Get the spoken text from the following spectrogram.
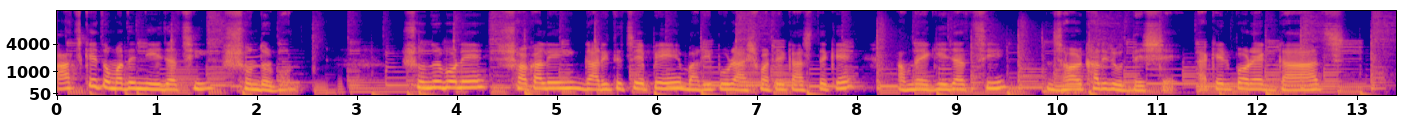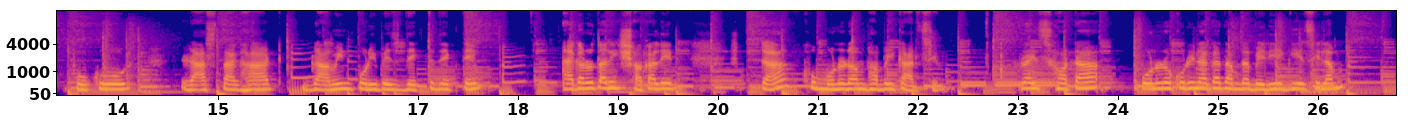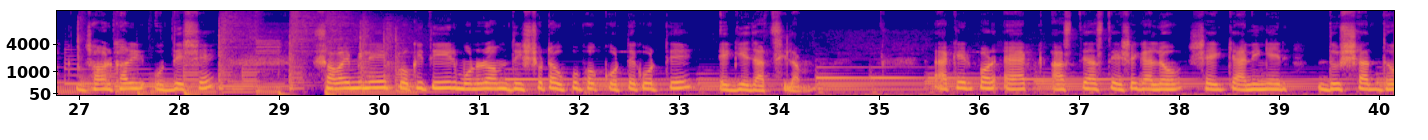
আজকে তোমাদের নিয়ে যাচ্ছি সুন্দরবন। সুন্দরবনে সকালেই গাড়িতে চেপে বাড়িপুর আশমাটের কাছ থেকে আমরা এগিয়ে যাচ্ছি ঝড়খালির উদ্দেশ্যে। একের পর এক গাছ, পুকুর, রাস্তাঘাট, গ্রামীণ পরিবেশ দেখতে দেখতে এগারো তারিখ সকালেরটা খুব মনোরমভাবেই কাটছে। প্রায় ছটা পনেরো কুড়ি নাগাদ আমরা বেরিয়ে গিয়েছিলাম ঝড়খালির উদ্দেশ্যে। সবাই মিলে প্রকৃতির মনোরম দৃশ্যটা উপভোগ করতে করতে এগিয়ে যাচ্ছিলাম। একের পর এক আস্তে আস্তে এসে গেল সেই ক্যানিংয়ের দুঃসাধ্য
